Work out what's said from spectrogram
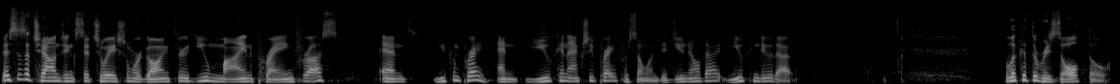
this is a challenging situation we're going through. Do you mind praying for us? And you can pray, and you can actually pray for someone. Did you know that? You can do that. Look at the result, though.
